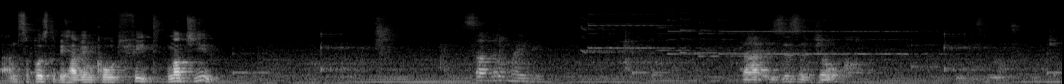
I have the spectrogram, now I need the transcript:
I'm supposed to be having cold feet, not you. Son, don't mind. Dad, is this a joke? It's not a joke.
